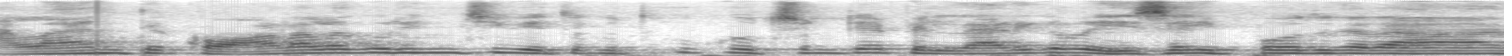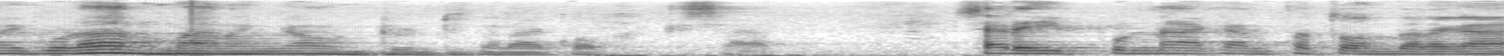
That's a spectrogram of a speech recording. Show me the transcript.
అలాంటి కోడల గురించి వెతుకుతూ కూర్చుంటే పిల్లాడికి వయసు అయిపోదు కదా అని కూడా అనుమానంగా ఉంటుంటుంది నాకు ఒక్కొక్కసారి. సరే ఇప్పుడు నాకు అంత తొందరగా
